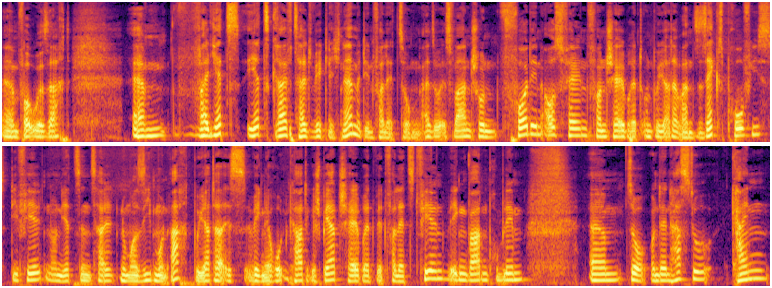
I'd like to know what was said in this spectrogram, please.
ähm, verursacht. Ähm, weil jetzt, jetzt greift's halt wirklich, ne, mit den Verletzungen. Also es waren schon vor den Ausfällen von Shellbrett und Boyata waren sechs Profis, die fehlten und jetzt sind's halt Nummer sieben und acht. Boyata ist wegen der roten Karte gesperrt, Shellbrett wird verletzt fehlen wegen Wadenproblemen. Ähm, so, und dann hast du keinen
